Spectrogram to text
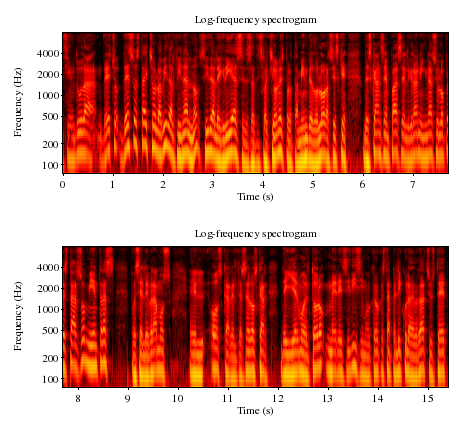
sin duda. De hecho, de eso está hecho la vida al final, ¿no? Sí, de alegrías, de satisfacciones, pero también de dolor. Así es que descansa en paz el gran Ignacio López Tarso, mientras pues celebramos el Oscar, el tercer Oscar de Guillermo del Toro, merecidísimo. Creo que esta película, de verdad, si usted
